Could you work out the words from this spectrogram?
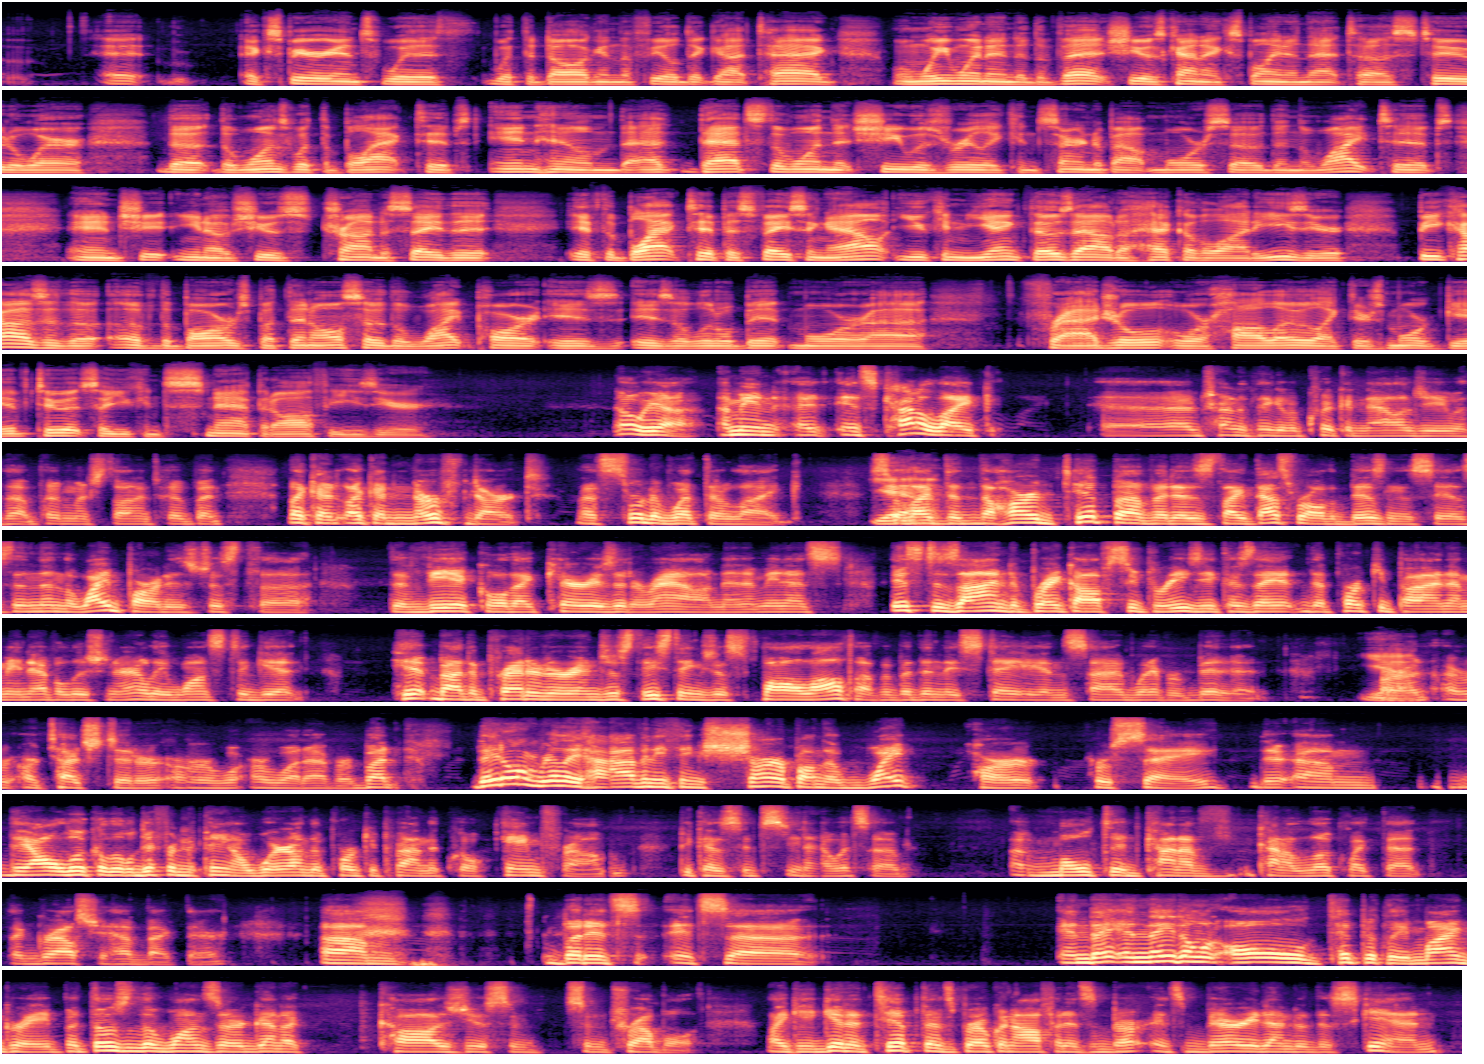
experience with with the dog in the field that got tagged when we went into the vet she was kind of explaining that to us too to where the the ones with the black tips in him that that's the one that she was really concerned about more so than the white tips. And she you know she was trying to say that if the black tip is facing out you can yank those out a heck of a lot easier because of the of the barbs but then also the white part is is a little bit more uh fragile or hollow, like there's more give to it, so you can snap it off easier. Oh yeah, I mean it's kind of like uh, I'm trying to think of a quick analogy without putting much thought into it, but like a like a Nerf dart. That's sort of what they're like. So yeah. like the, the hard tip of it is like that's where all the business is, and then the white part is just the the vehicle that carries it around. And I mean it's it's designed to break off super easy because they the porcupine, I mean evolutionarily wants to get hit by the predator and just these things just fall off of it, but then they stay inside whatever bit it. yeah. or, or, or, touched it or, or, or whatever. But they don't really have anything sharp on the white part per se. Um, they all look a little different depending on where on the porcupine the quill came from, because it's you know it's a, a molted kind of kind of look like that that grouse you have back there. Um, but it's it's uh, and they and they don't all typically migrate, but those are the ones that are going to cause you some some trouble. Like you get a tip that's broken off and it's it's buried under the skin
